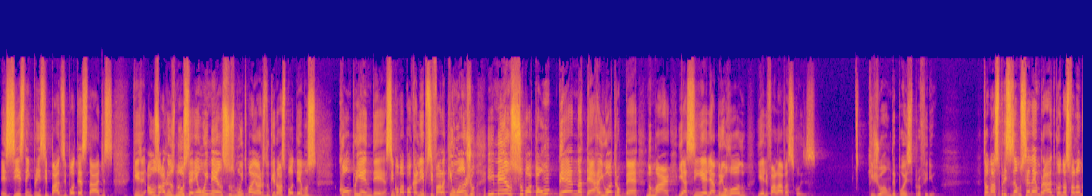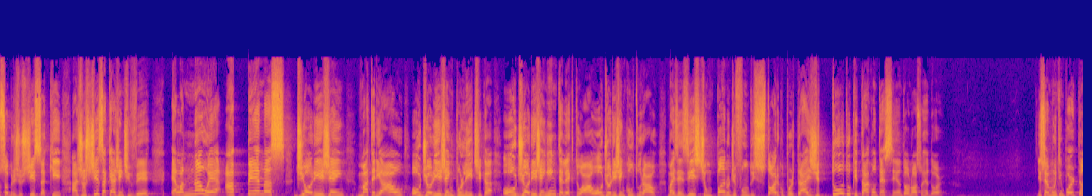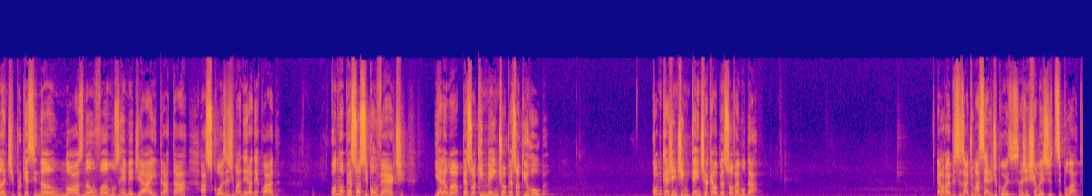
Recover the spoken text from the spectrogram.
Existem principados e potestades que, aos olhos nus, seriam imensos, muito maiores do que nós podemos compreender. Assim como Apocalipse fala que um anjo imenso botou um pé na terra e outro pé no mar, e assim ele abriu o rolo e ele falava as coisas que João depois proferiu. Então nós precisamos ser lembrados, quando nós falamos sobre justiça, que a justiça que a gente vê, ela não é apenas de origem material, ou de origem política, ou de origem intelectual, ou de origem cultural, mas existe um pano de fundo histórico por trás de tudo que está acontecendo ao nosso redor. Isso é muito importante, porque senão nós não vamos remediar e tratar as coisas de maneira adequada. Quando uma pessoa se converte e ela é uma pessoa que mente ou uma pessoa que rouba, como que a gente entende que aquela pessoa vai mudar? ela vai precisar de uma série de coisas. A gente chama isso de discipulado.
